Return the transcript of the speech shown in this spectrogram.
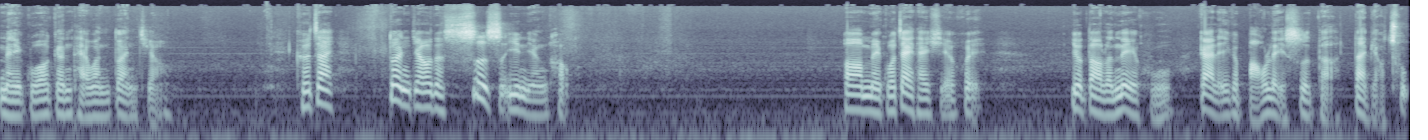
美国跟台湾断交。可在断交的四十一年后，啊，美国在台协会又到了内湖盖了一个堡垒式的代表处。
